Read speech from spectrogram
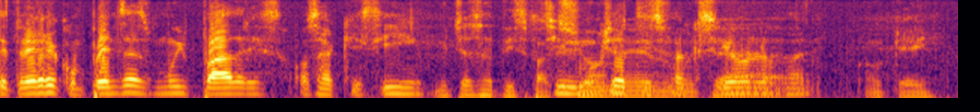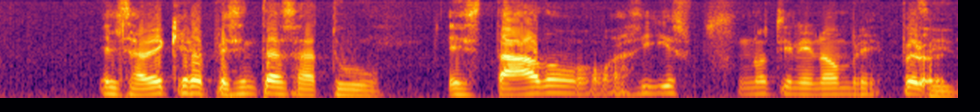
te trae recompensas muy padres, o sea que sí, Mucha satisfacción. mucha satisfacción, vale. Ok. el saber que representas a tu estado o así es, pf, no tiene nombre, pero Sí,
